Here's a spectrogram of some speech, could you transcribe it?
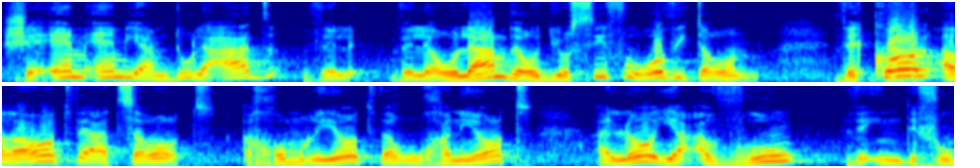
שהם הם יעמדו לעד ולעולם ועוד יוסיפו רוב יתרון. וכל הרעות והצרות, החומריות והרוחניות, הלא יעברו וינדפו.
